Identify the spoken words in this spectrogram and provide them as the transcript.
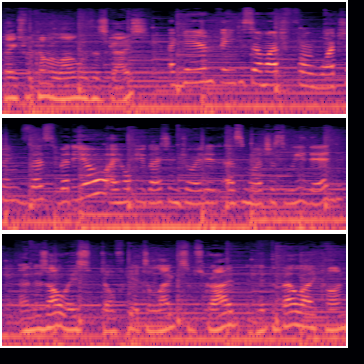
Thanks for coming along with us, guys. Again, thank you so much for watching this video. I hope you guys enjoyed it as much as we did. And as always, don't forget to like, subscribe, and hit the bell icon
